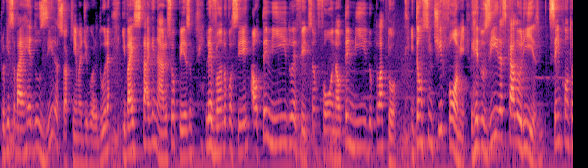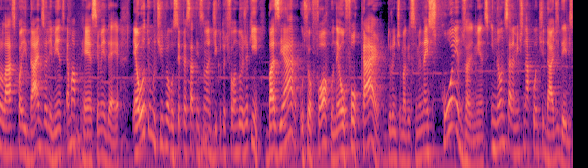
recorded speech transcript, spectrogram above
porque isso vai reduzir a sua queima de gordura e vai estagnar o seu peso, levando você ao temido efeito sanfona, ao temido platô. Então, sentir fome, reduzir as calorias sem controlar as qualidades dos alimentos é uma péssima ideia. É outro motivo para você prestar atenção na dica que eu estou te falando hoje aqui. Basear o seu foco, né, ou focar durante o emagrecimento na escolha dos alimentos e não necessariamente na quantidade deles.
